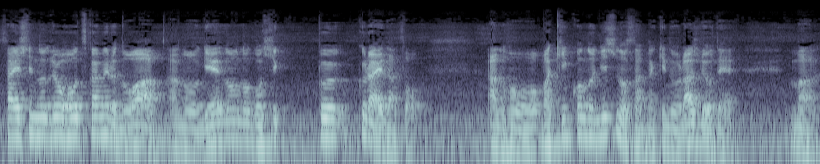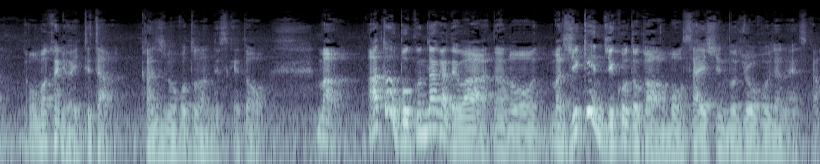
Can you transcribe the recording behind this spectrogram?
最新の情報をつかめるのはあの芸能のゴシップくらいだと。あの、まあ、近婚の西野さんが昨日ラジオで、まあ、大まかには言ってた感じのことなんですけど、まあ、あとは僕の中ではあの、まあ、事件事故とかはもう最新の情報じゃないですか、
